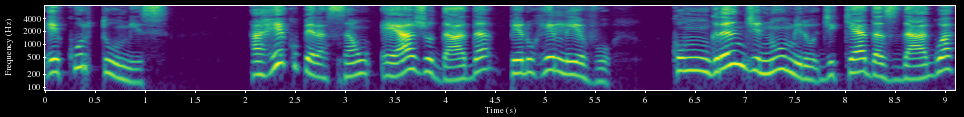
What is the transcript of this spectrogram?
e curtumes. A recuperação é ajudada pelo relevo, com um grande número de quedas d'água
